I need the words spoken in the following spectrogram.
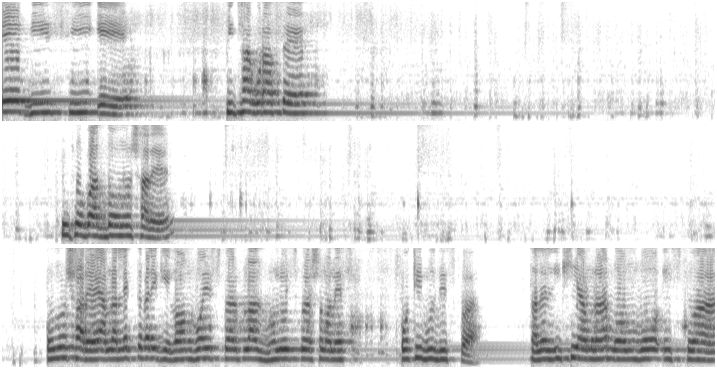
এ বি সি এ পিথাগোরাসের উপপাদ্য অনুসারে অনুসারে আমরা লিখতে পারি কি, লম্ব স্কোয়ার প্লাস ভূমি স্কোয়ার সমান প্রতিভুজ স্কোয়ার। তাহলে লিখি আমরা লম্ব স্কোয়ার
